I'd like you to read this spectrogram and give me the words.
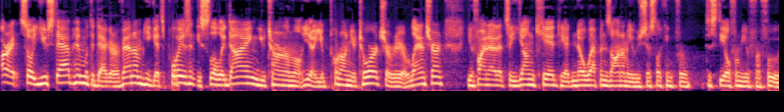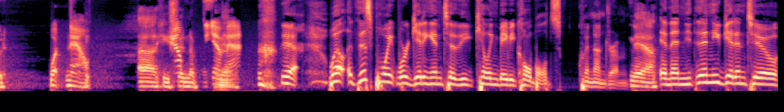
all right. So you stab him with the dagger of venom. He gets poisoned. He's slowly dying. You turn on the, you know, you put on your torch or your lantern. You find out it's a young kid. He had no weapons on him. He was just looking for to steal from you for food. What now? Uh, he shouldn't have. Yeah, Matt. Yeah. Well, at this point, we're getting into the killing baby kobolds conundrum. Yeah, And then then you get into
